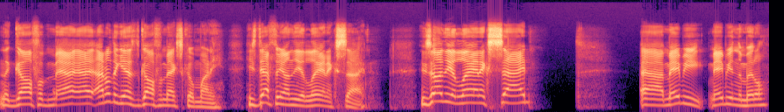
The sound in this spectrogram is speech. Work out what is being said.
in the Gulf of. I, I don't think he has the Gulf of Mexico money. He's definitely on the Atlantic side. He's on the Atlantic side. uh, maybe maybe in the middle.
